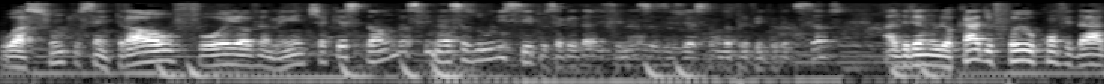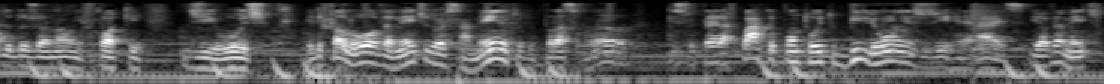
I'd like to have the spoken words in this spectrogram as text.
o assunto central foi, obviamente, a questão das finanças do município. O secretário de Finanças e Gestão da Prefeitura de Santos, Adriano Leocádio, foi o convidado do Jornal em Foque de hoje. Ele falou, obviamente, do orçamento do próximo ano, que supera 4,8 bilhões de reais. E, obviamente,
